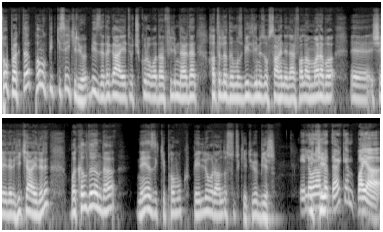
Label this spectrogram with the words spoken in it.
toprakta pamuk bitkisi ekiliyor. Bizde de gayet o Çukurova'dan filmlerden hatırladığımız bildiğimiz o sahneler falan maraba e, şeyleri hikayeleri bakıldığında ne yazık ki pamuk belli oranda su tüketiyor bir. Belli İki- oranda derken bayağı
